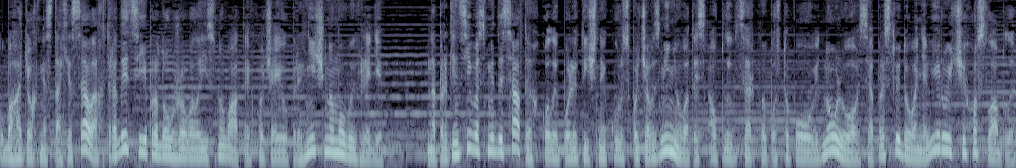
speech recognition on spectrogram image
У багатьох містах і селах традиції продовжували існувати, хоча й у пригніченому вигляді. Наприкінці 80-х, коли політичний курс почав змінюватись, а вплив церкви поступово відновлювався, переслідування віруючих ослабли.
